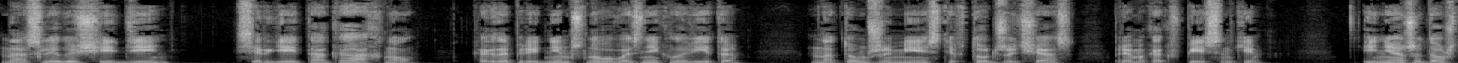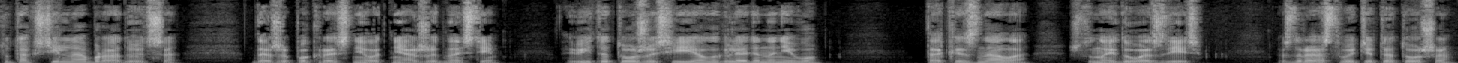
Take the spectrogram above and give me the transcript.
На следующий день Сергей так ахнул, когда перед ним снова возникла Вита, на том же месте, в тот же час, прямо как в песенке. И не ожидал, что так сильно обрадуется, даже покраснел от неожиданности. Вита тоже сияла, глядя на него. «Так и знала, что найду вас здесь. Здравствуйте, Татоша».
